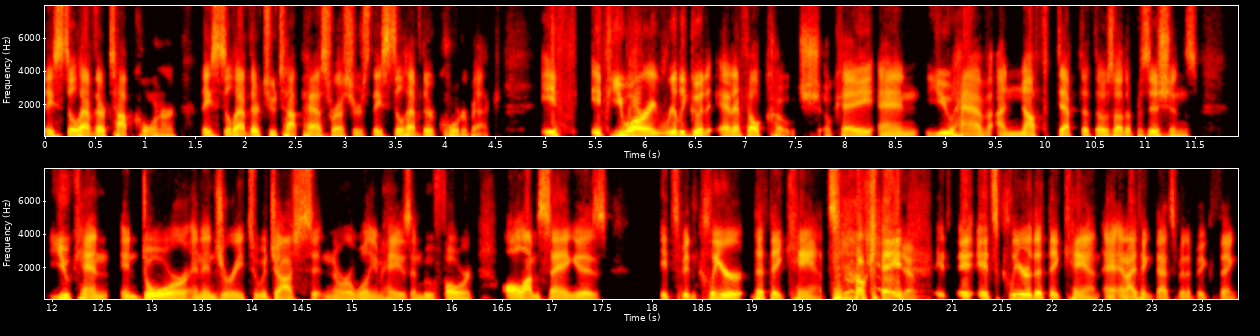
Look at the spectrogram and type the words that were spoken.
they still have their top corner, they still have their two top pass rushers, they still have their quarterback if if you are a really good NFL coach, okay, and you have enough depth at those other positions, you can endure an injury to a Josh Sitton or a William Hayes and move forward. All I'm saying is it's been clear that they can't. Okay, yep. it, it, it's clear that they can, and, and, I think that's been a big thing.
